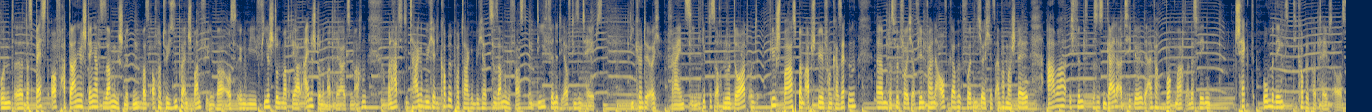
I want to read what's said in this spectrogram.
Und äh, das Best-of hat Daniel Stenger zusammengeschnitten, was auch natürlich super entspannt für ihn war, aus irgendwie vier Stunden Material eine Stunde Material zu machen. Und hat die Tagebücher, die Koppelpot-Tagebücher zusammengefasst und die findet ihr auf diesen Tapes. Die könnt ihr euch reinziehen. Die gibt es auch nur dort und viel Spaß beim Abspielen von Kassetten. Ähm, das wird für euch auf jeden Fall eine Aufgabe, vor die ich euch jetzt einfach mal stelle. Aber ich finde, es ist ein geiler Artikel, der einfach Bock macht und deswegen checkt unbedingt die Koppelpot-Tapes aus.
